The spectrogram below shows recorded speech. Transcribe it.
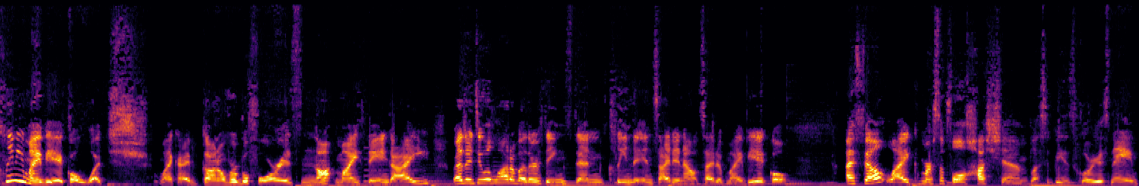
cleaning my vehicle, which, like I've gone over before, is not my thing. I rather do a lot of other things than clean the inside and outside of my vehicle. I felt like merciful Hashem, blessed be his glorious name,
